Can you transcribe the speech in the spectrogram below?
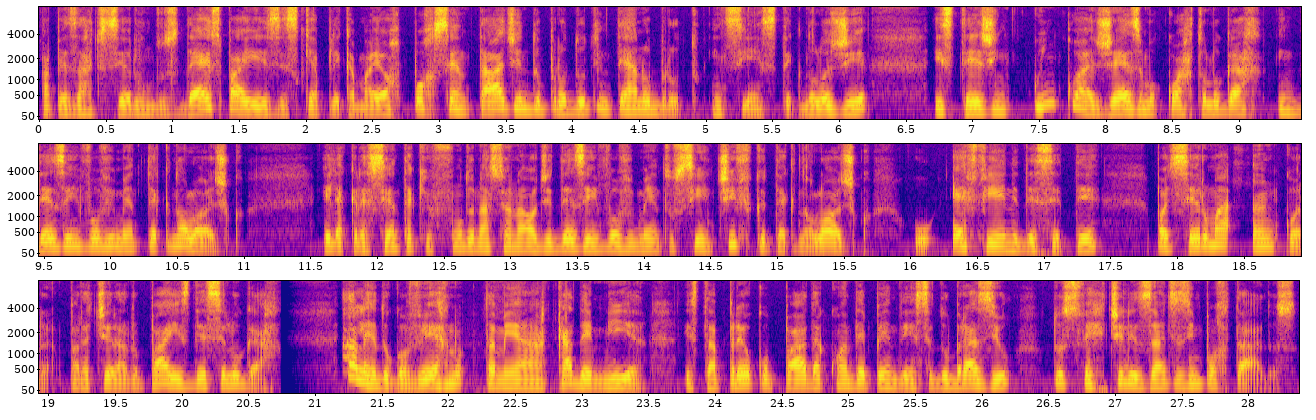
apesar de ser um dos 10 países que aplica maior porcentagem do produto interno bruto em ciência e tecnologia, esteja em 54º lugar em desenvolvimento tecnológico. Ele acrescenta que o Fundo Nacional de Desenvolvimento Científico e Tecnológico, o FNDCT, pode ser uma âncora para tirar o país desse lugar. Além do governo, também a academia está preocupada com a dependência do Brasil dos fertilizantes importados.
